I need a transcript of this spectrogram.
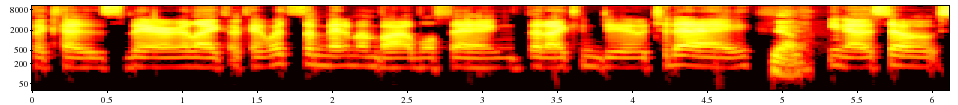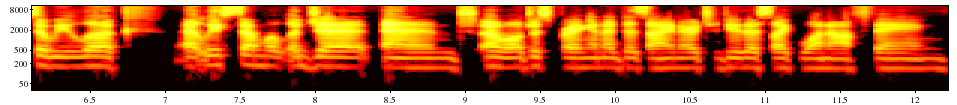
because they're like okay what's the minimum viable thing that i can do today? Yeah. You know so so we look at least somewhat legit and oh i'll just bring in a designer to do this like one-off thing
